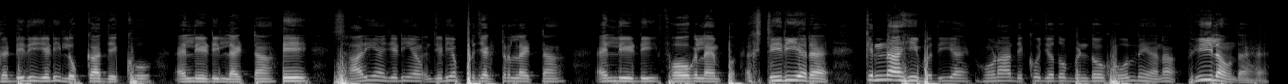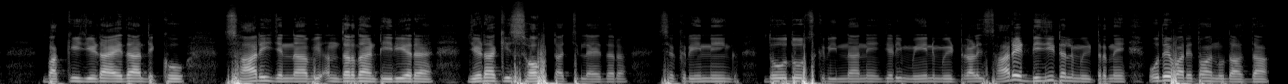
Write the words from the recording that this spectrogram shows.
ਗੱਡੀ ਦੀ ਜਿਹੜੀ ਲੁੱਕ ਆ, ਦੇਖੋ, LED ਲਾਈਟਾਂ ਤੇ ਸਾਰੀਆਂ ਜਿਹੜੀਆਂ ਜਿਹੜੀਆਂ ਪ੍ਰੋਜੈਕਟਰ ਲਾਈਟਾਂ, LED ਫੌਗ ਲੈਂਪ ਐਕਸਟੀਰੀਅਰ ਹੈ, ਕਿੰਨਾ ਹੀ ਵਧੀਆ ਹੈ। ਹੁਣ ਆ ਦੇਖੋ, ਜਦੋਂ ਵਿੰਡੋ ਖੋਲਦੇ ਆ ਨਾ ਫੀਲ ਆਉਂਦਾ ਹੈ। ਬਾਕੀ ਜਿਹੜਾ ਇਹਦਾ ਦੇਖੋ ਸਾਰੀ ਜਿੰਨਾ ਵੀ ਅੰਦਰ ਦਾ ਇੰਟੀਰੀਅਰ ਹੈ, ਜਿਹੜਾ ਕਿ ਸੌਫਟ ਟੱਚ ਲੈਦਰ ਸਕਰੀਨਿੰਗ ਦੋ ਦੋ ਸਕਰੀਨਾਂ ਨੇ, ਜਿਹੜੀ ਮੇਨ ਮੀਟਰ ਵਾਲੇ ਸਾਰੇ ਡਿਜੀਟਲ ਮੀਟਰ ਨੇ, ਉਹਦੇ ਬਾਰੇ ਤੁਹਾਨੂੰ ਦੱਸਦਾ।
